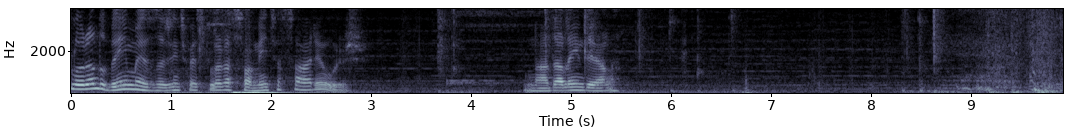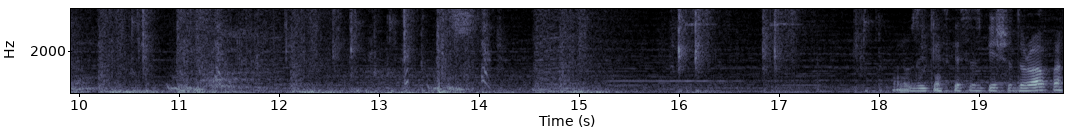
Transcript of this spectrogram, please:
Explorando bem, mas a gente vai explorar somente essa área hoje. Nada além dela. Os itens que esses bichos dropam.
